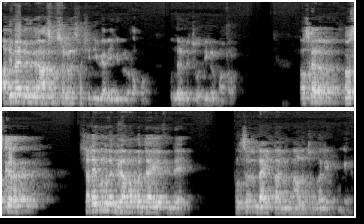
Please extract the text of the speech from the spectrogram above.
ആദ്യമായി അദ്ദേഹത്തിന് ആശംസകൾ ശശി ടി വി അറിയിക്കുന്നതിനോടൊപ്പം ഒന്ന് രണ്ട് ചോദ്യങ്ങൾ മാത്രം. നമസ്കാരം. നമസ്കാരം. ചടയമംഗലം ഗ്രാമപഞ്ചായത്തിന്റെ പ്രസിഡന്റായി താങ്കൾ നാളെ ചുമതലയേൽക്കുകയാണ്.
